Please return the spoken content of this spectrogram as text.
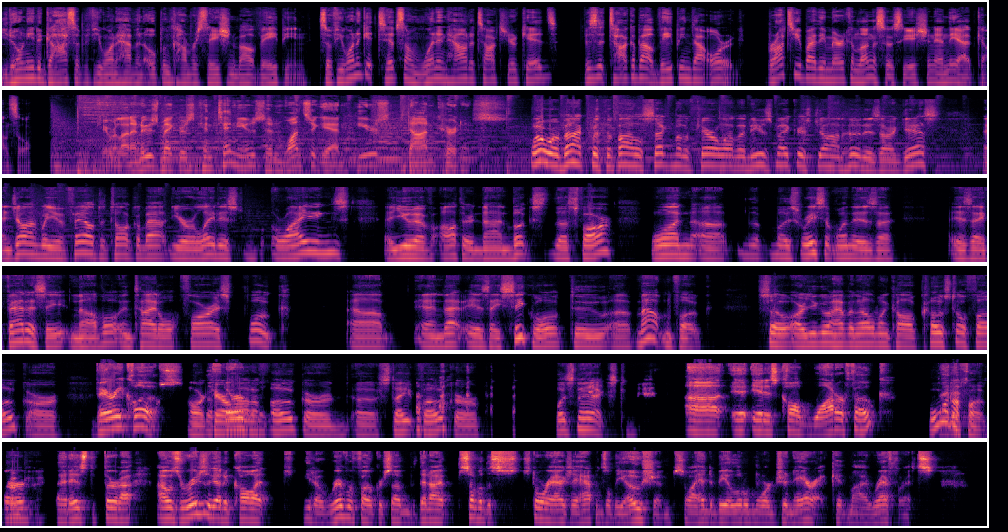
You don't need to gossip if you want to have an open conversation about vaping. So if you want to get tips on when and how to talk to your kids, visit talkaboutvaping.org. Brought to you by the American Lung Association and the Ad Council. Carolina Newsmakers continues, and once again, here's Don Curtis. Well, we're back with the final segment of Carolina Newsmakers. John Hood is our guest. And John, we have failed to talk about your latest writings. Uh, you have authored nine books thus far. One, uh, the most recent one is a is a fantasy novel entitled Forest Folk, uh, and that is a sequel to uh, Mountain Folk. So, are you going to have another one called Coastal Folk, or very close, or the Carolina third... Folk, or uh, State Folk, or what's next? Uh, it, it is called Water Folk. Water Folk. Third, okay. That is the third. I, I was originally going to call it, you know, River Folk or something. But then I some of the story actually happens on the ocean, so I had to be a little more generic in my reference.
